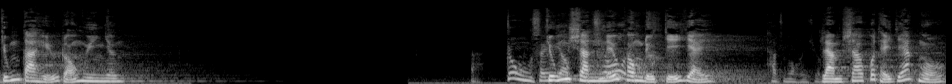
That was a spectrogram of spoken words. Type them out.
Chúng ta hiểu rõ nguyên nhân. Chúng sanh nếu không được chỉ dạy làm sao có thể giác ngộ?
